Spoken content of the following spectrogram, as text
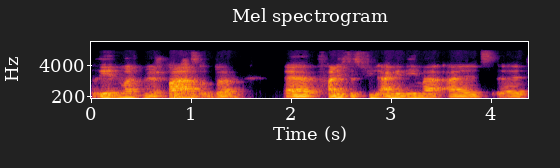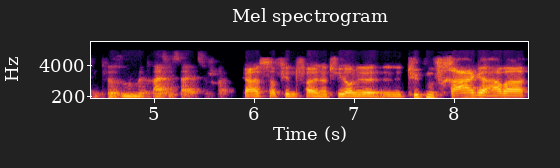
reden macht mir Spaß und dann äh, fand ich das viel angenehmer, als äh, die Klausuren mit 30 Seiten zu schreiben. Ja, ist auf jeden Fall natürlich auch eine, eine, Typenfrage, aber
